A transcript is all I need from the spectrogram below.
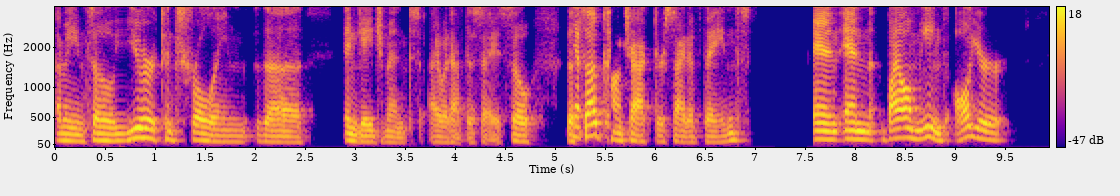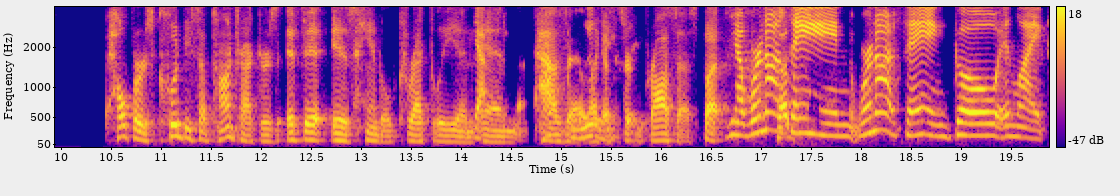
i mean so you're controlling the engagement i would have to say so the yep. subcontractor side of things and and by all means all your helpers could be subcontractors if it is handled correctly and yeah, and has a, like a certain process but yeah we're not saying we're not saying go and like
